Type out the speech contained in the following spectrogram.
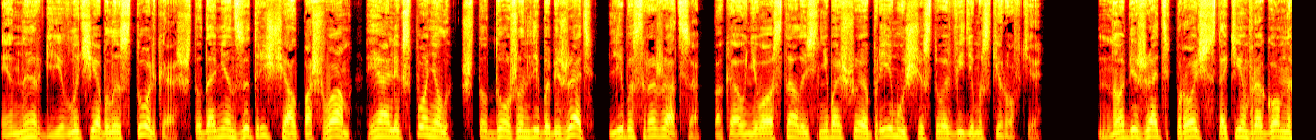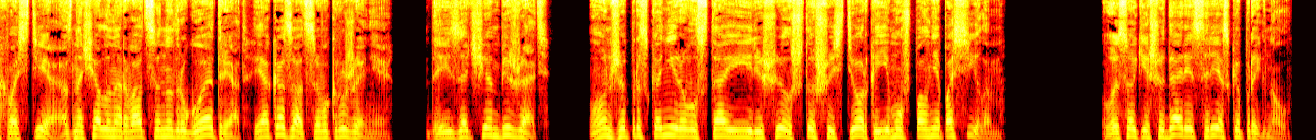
Энергии в луче было столько, что домен затрещал по швам, и Алекс понял, что должен либо бежать, либо сражаться, пока у него осталось небольшое преимущество в виде маскировки. Но бежать прочь с таким врагом на хвосте означало нарваться на другой отряд и оказаться в окружении. Да и зачем бежать? Он же просканировал стаи и решил, что шестерка ему вполне по силам. Высокий шидарец резко прыгнул.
